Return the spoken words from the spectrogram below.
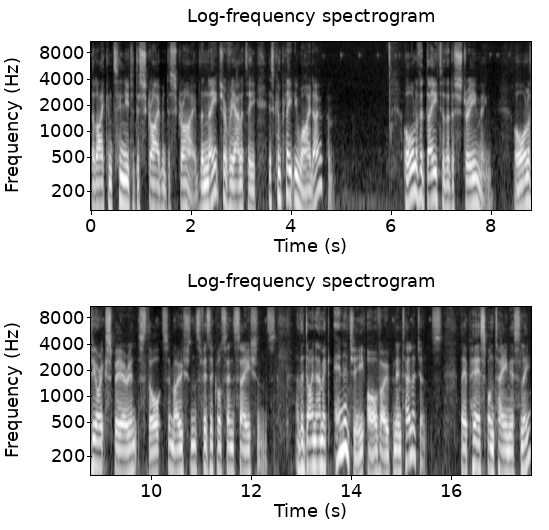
that I continue to describe and describe. The nature of reality is completely wide open. All of the data that are streaming, all of your experience, thoughts, emotions, physical sensations, are the dynamic energy of open intelligence. They appear spontaneously,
